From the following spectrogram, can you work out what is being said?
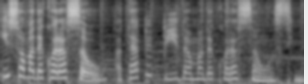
isso é uma decoração. Até a bebida é uma decoração, assim.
